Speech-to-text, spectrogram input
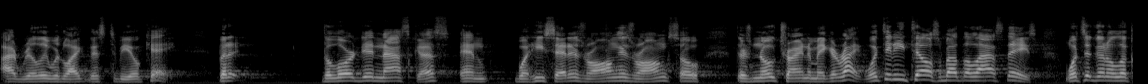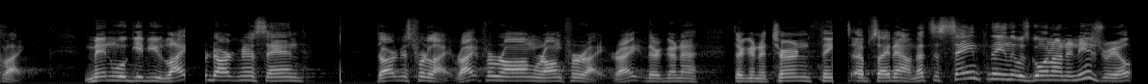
I really would like this to be okay. But it, the Lord didn't ask us, and what He said is wrong is wrong, so there's no trying to make it right. What did He tell us about the last days? What's it going to look like? Men will give you light for darkness and darkness for light, right for wrong, wrong for right, right? They're going to they're going to turn things upside down. That's the same thing that was going on in Israel,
